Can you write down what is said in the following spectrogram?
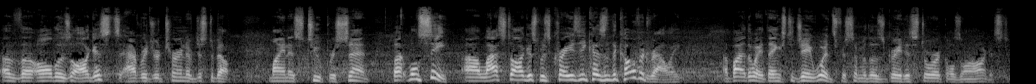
of all those Augusts. Average return of just about minus two percent. But we'll see. last August was crazy because of the COVID rally. By the way, thanks to Jay Woods for some of those great historicals on August.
